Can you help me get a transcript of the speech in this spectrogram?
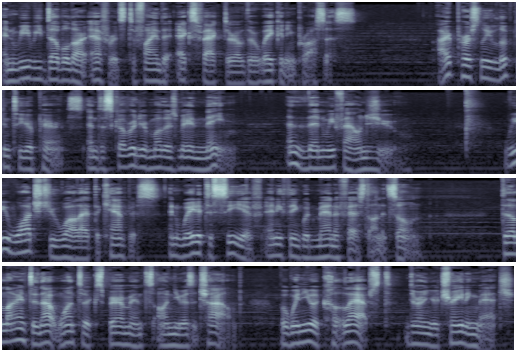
and we redoubled our efforts to find the X factor of the awakening process. I personally looked into your parents and discovered your mother's maiden name and then we found you. We watched you while at the campus and waited to see if anything would manifest on its own. The Alliance did not want to experiment on you as a child, but when you had collapsed during your training match,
